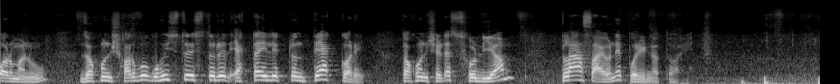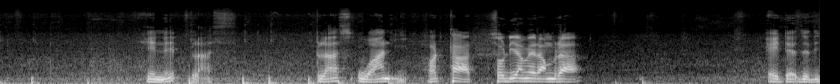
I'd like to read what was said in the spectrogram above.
পরমাণু যখন সর্ববহিস্থ স্তরের একটা ইলেকট্রন ত্যাগ করে তখন সেটা সোডিয়াম প্লাস আয়নে পরিণত হয়। এনএ প্লাস প্লাস ওয়ান ই অর্থাৎ সোডিয়ামের আমরা এইটা যদি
